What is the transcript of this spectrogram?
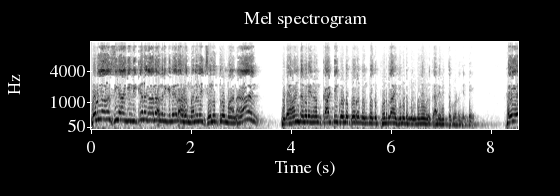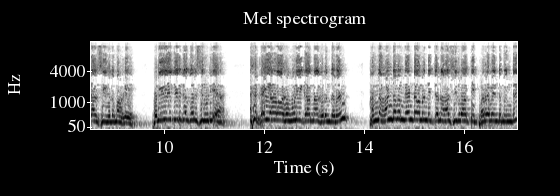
பொருளாசியாகி விக்கிரகாராதனைக்கு நேராக மனதை செலுத்துவோமானால் ஆண்டவரை நாம் காட்டிக் கொடுக்கிறோம் என்பது பொருளாகிவிடும் என்பதை உங்களுக்கு அறிவித்துக் கொள்கின்றேன். கையாசி விதமாக பெரிய தீர்க்க தரிசனுடைய கையாளாக ஊழியக்காரனாக இருந்தவன் அந்த ஆண்டவன் வேண்டாம் என்று சொன்ன ஆசீர்வாதத்தை பெற வேண்டும் என்று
